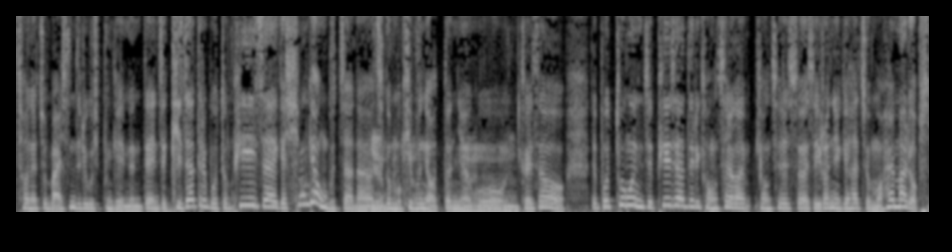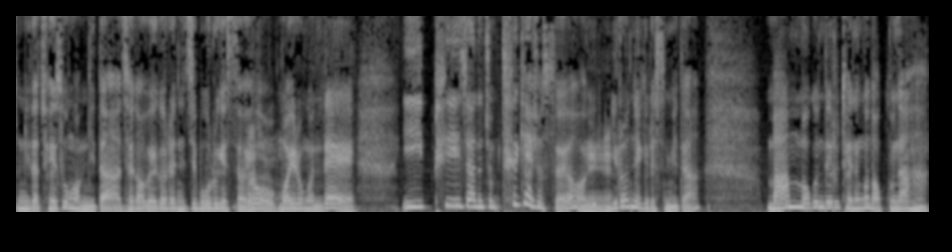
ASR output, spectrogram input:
전에 좀 말씀드리고 싶은 게 있는데 이제 기자들이 보통 피의자에게 심경 묻잖아요. 예, 지금 뭐 묻죠. 기분이 어떻냐고. 음. 그래서 근데 보통은 이제 피의자들이 경찰 경찰서에서 이런 얘기 하죠. 뭐 할 말이 없습니다. 죄송합니다. 제가 왜 그랬는지 모르겠어요. 음. 맞아요. 뭐 이런 건데 이 피의자는 좀 특이하셨어요. 네. 이- 이런 얘기를 했습니다. 마음 먹은 대로 되는 건 없구나.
